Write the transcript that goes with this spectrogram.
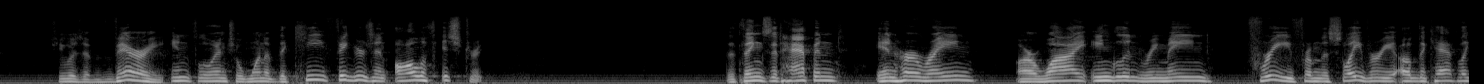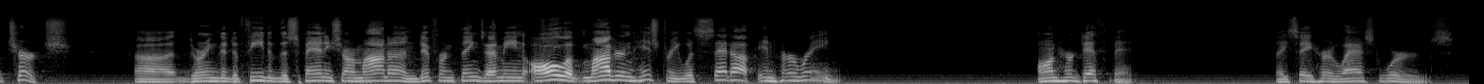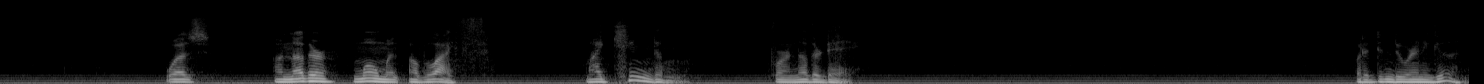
She was a very influential, one of the key figures in all of history. The things that happened in her reign are why England remained free from the slavery of the Catholic Church. Uh, during the defeat of the Spanish Armada and different things, I mean, all of modern history was set up in her reign on her deathbed, they say her last words was another moment of life, my kingdom for another day. But it didn't do her any good.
